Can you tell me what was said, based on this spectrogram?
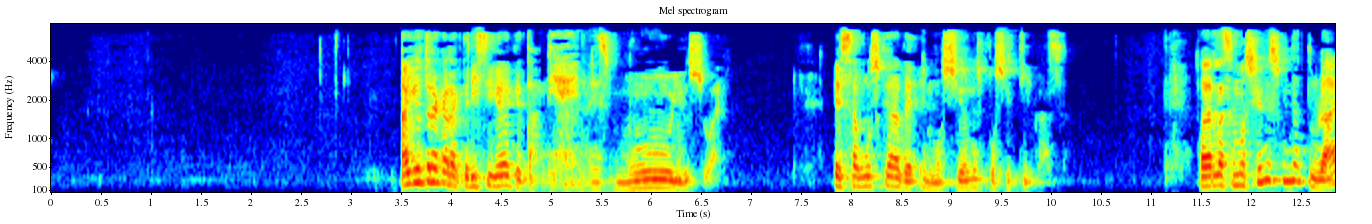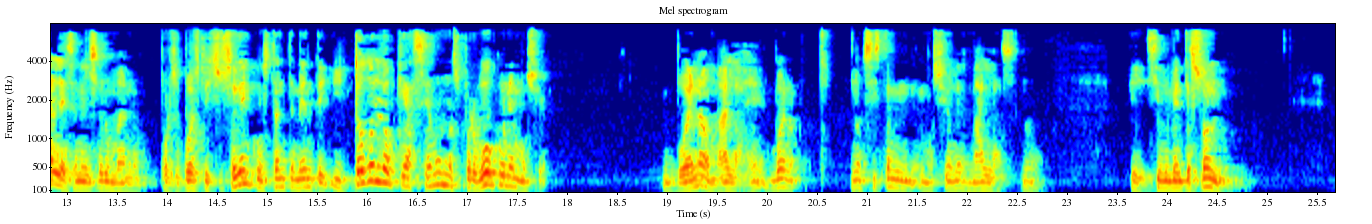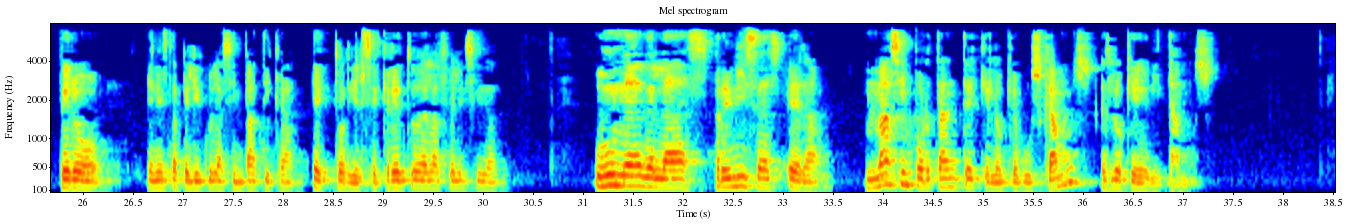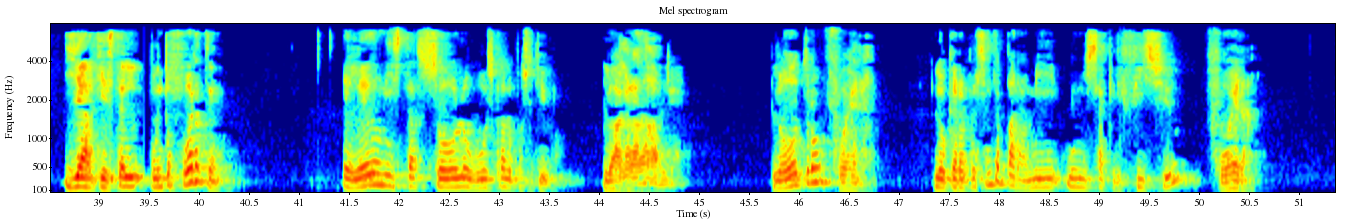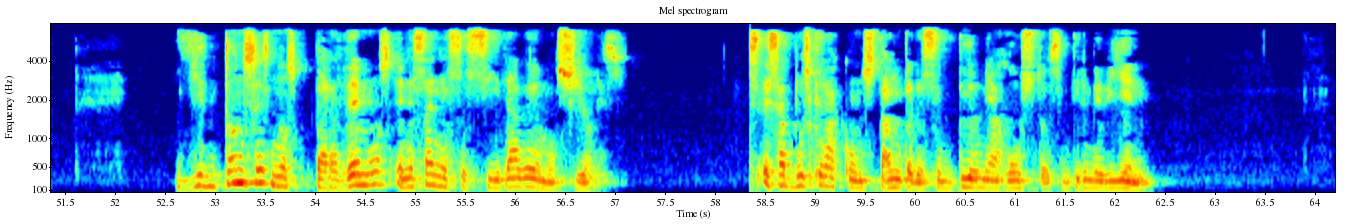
Hay otra característica que también es muy usual. Esa búsqueda de emociones positivas. A las emociones son naturales en el ser humano, por supuesto, y suceden constantemente, y todo lo que hacemos nos provoca una emoción. Buena o mala, ¿eh? Bueno, no existen emociones malas, ¿no? simplemente son. Pero en esta película simpática, Héctor y el secreto de la felicidad, una de las premisas era, más importante que lo que buscamos es lo que evitamos. Y aquí está el punto fuerte. El hedonista solo busca lo positivo, lo agradable. Lo otro, fuera. Lo que representa para mí un sacrificio, fuera. Y entonces nos perdemos en esa necesidad de emociones. Esa búsqueda constante de sentirme a gusto, de sentirme bien.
